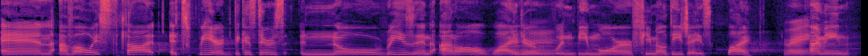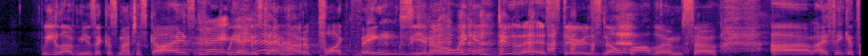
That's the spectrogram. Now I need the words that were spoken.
and I've always thought it's weird because there's no reason at all why there wouldn't be more female DJs. Why? Mm-hmm. Right. I mean. We love music as much as guys. Right. We understand how to plug things, you know. We can do this. There's no problem. So um, I think it's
